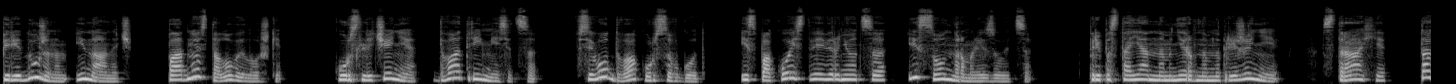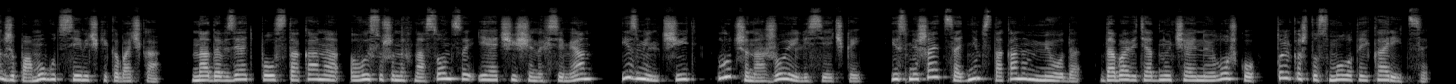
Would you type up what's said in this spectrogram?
перед ужином и на ночь, по одной столовой ложке. Курс лечения 2-3 месяца, всего два курса в год. И спокойствие вернется, и сон нормализуется. При постоянном нервном напряжении, страхе также помогут семечки кабачка. Надо взять полстакана высушенных на солнце и очищенных семян, измельчить, лучше ножой или сечкой, и смешать с одним стаканом меда, добавить одну чайную ложку только что смолотой корицы.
